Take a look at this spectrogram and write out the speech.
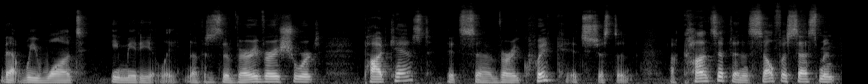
that we want immediately. Now, this is a very, very short podcast. It's uh, very quick. It's just a, a concept and a self assessment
